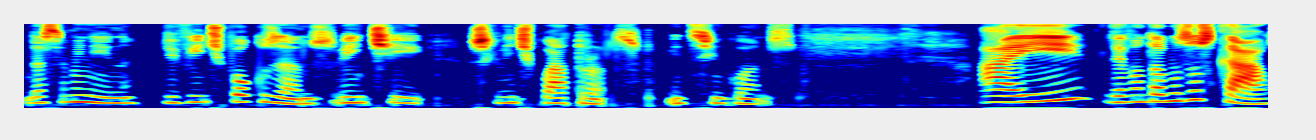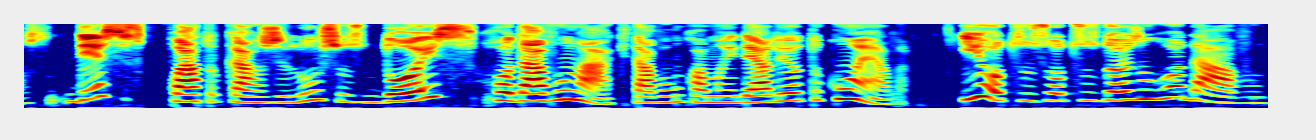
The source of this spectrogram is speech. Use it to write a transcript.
dessa menina, de 20 e poucos anos, 20, acho que 24 anos, 25 anos. Aí levantamos os carros. Desses quatro carros de luxo, os dois rodavam lá, que estavam com a mãe dela e outro com ela. E outros, os outros dois não rodavam.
